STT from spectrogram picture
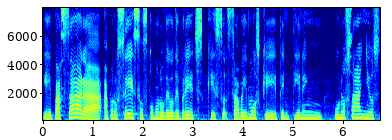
eh, pasar a, procesos como lo de Odebrecht, que sabemos que tienen unos años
